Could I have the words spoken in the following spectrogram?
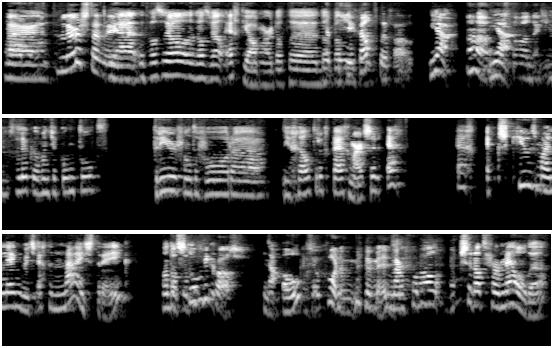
Maar Oh, teleurstelling. ja, het was wel, het was wel echt jammer. Dat, eh dat, Heb dat je je geld teruggehaald? Ja, Ja. dat is toch wel netjes. Gelukkig, want je kon tot drie uur van tevoren je geld terugkrijgen. Maar het is een echt, echt, excuse my language, echt een naaistreek. Want Dat het stond, was. Nou ook, Dat is ook gewoon een mens. maar vooral hoe ze dat vermelden.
